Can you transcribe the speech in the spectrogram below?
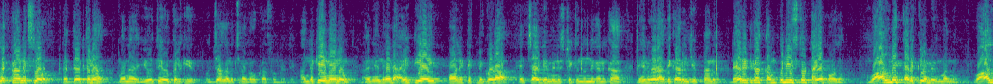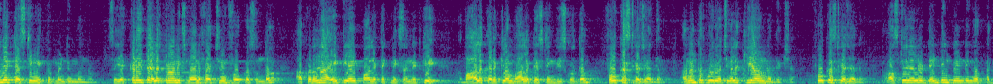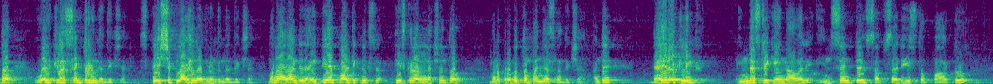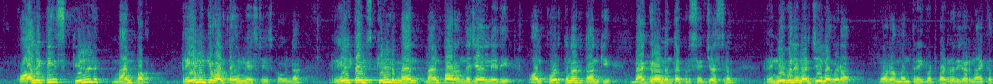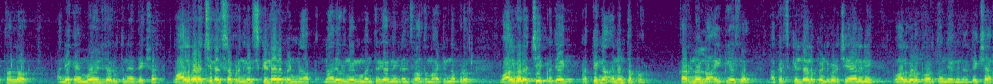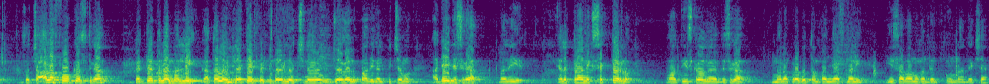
ఎలక్ట్రానిక్స్లో పెద్ద ఎత్తున మన యువతి యువకులకి ఉద్యోగాలు వచ్చడానికి అవకాశం ఉంది అందుకే నేను ఎందుకంటే ఐటీఐ పాలిటెక్నిక్ కూడా హెచ్ఆర్డి మినిస్ట్రీ కింద ఉంది కనుక నేను కూడా అధికారులు చెప్పాను. డైరెక్ట్గా కంపెనీస్తో టైప్ అవుదాం. వాళ్ళనే కరికులం ఇవ్వమందాం వాళ్ళనే టెస్టింగ్ ఎక్విప్మెంట్ ఇవ్వమందాం సో ఎక్కడైతే ఎలక్ట్రానిక్స్ మ్యానుఫ్యాక్చరింగ్ ఫోకస్ ఉందో అక్కడున్న ఐటీఐ పాలిటెక్నిక్స్ అన్నిటికీ వాళ్ళ కరికులం వాళ్ళ టెస్టింగ్ తీసుకొద్దాం. ఫోకస్డ్గా చేద్దాం. అనంతపూర్ వచ్చి గల కియా ఉంది అధ్యక్ష. ఫోకస్డ్గా చేద్దాం. ఆస్ట్రేలియాలో డెంటింగ్ పెయింటింగ్ ఒక పెద్ద వరల్డ్ క్లాస్ సెంటర్ ఉంది అధ్యక్ష. స్పేస్ షిప్ లాగా లోపల ఉంటుంది అధ్యక్ష. మనం అలాంటిది ఐటీఐ పాలిటెక్నిక్స్ తీసుకురావాలనే లక్ష్యంతో మన ప్రభుత్వం పనిచేస్తుంది అధ్యక్ష. అంటే డైరెక్ట్ లింక్ ఇండస్ట్రీకి ఏం కావాలి? ఇన్సెంటివ్ సబ్సిడీస్తో పాటు క్వాలిటీ స్కిల్డ్ మ్యాన్ పవర్ ట్రైనింగ్కి వాళ్ళు టైం వేస్ట్ చేసుకోకుండా real time skilled man manpower అందజేయాలనేది వాళ్ళు కోరుతున్నారు. దానికి బ్యాక్గ్రౌండ్ అంతా ఇప్పుడు సెట్ చేస్తున్నాం. రెన్యూబుల్ ఎనర్జీలో కూడా గౌరవ మంత్రి గొట్టపాటి రవి గారి నాయకత్వంలో అనేక ఎంఓఈలు జరుగుతున్నాయి అధ్యక్ష. వాళ్ళు కూడా వచ్చి కలిసినప్పుడు ఎందుకంటే స్కిల్ డెవలప్మెంట్ నా దగ్గర ఉంది మంత్రి గారు నేను కలిసి వాళ్ళతో మాట్లాడినప్పుడు వాళ్ళు కూడా వచ్చి ప్రత్యేక ప్రత్యేకంగా అనంతపూర్ కర్నూలులో ఐటీఎస్లో అక్కడ స్కిల్ డెవలప్మెంట్ కూడా చేయాలని వాళ్ళు కూడా కోరటం జరిగింది అధ్యక్ష. సో చాలా ఫోకస్డ్గా పెద్ద ఎత్తున మళ్ళీ గతంలో ఎట్లయితే పెట్టుబడులు వచ్చినాయో ఉద్యోగాలు ఉపాధి కల్పించామో అదే దిశగా మళ్ళీ ఎలక్ట్రానిక్ సెక్టర్లో తీసుకురావాలనే దిశగా మన ప్రభుత్వం పనిచేస్తుందని ఈ సభాముఖం తెలుపుకుంటున్నా అధ్యక్ష.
